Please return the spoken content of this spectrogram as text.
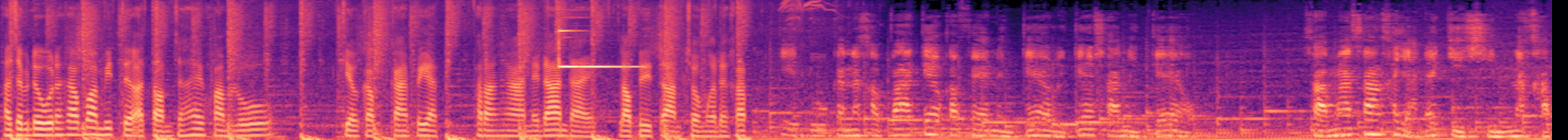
เราจะมาดูนะครับว่ามิสเตอร์อะตอมจะให้ความรู้เกี่ยวกับการประหยัดพลังงานในด้านใด เราไปติดตามชมกันเลยครับเกตดูกันนะครับว่าแก้วกาแฟ 1 แก้ว หรือแก้วชา 1 แก้ว สามารถสร้างขยะได้กี่ชิ้นนะครับ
